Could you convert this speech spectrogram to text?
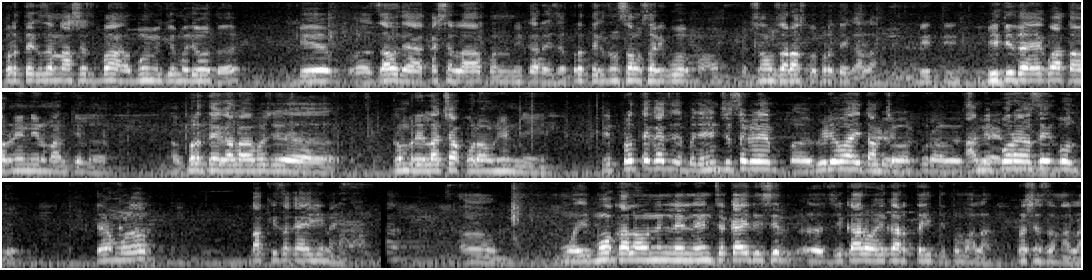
प्रत्येक जण अशाच भा- भूमिकेमध्ये होतं. की जाऊ द्या कशाला आपण हे करायचं? प्रत्येक जण संसारिक व- अं, संसार असतो प्रत्येकाला. भीती. भीतीदायक वातावरण हे निर्माण केलं. प्रत्येकाला म्हणजे कमरेला चाकू लावून हिंडणे. हे प्रत्येकाचे म्हणजे ह्यांचे सगळे व्हिडिओ आहेत आमच्यावर. आम्ही पुराव्यासहित बोलतो. त्यामुळं बाकीचं काही नाही. अं, म्हणजे मोका लावून ह्यांच्या कायदेशीर अं, जी कारवाई करता येते तुम्हाला प्रशासनाला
